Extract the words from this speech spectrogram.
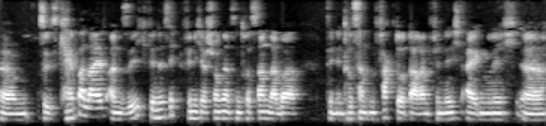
Ähm, so das Camperlife an sich finde find ich ja schon ganz interessant, aber den interessanten Faktor daran finde ich eigentlich äh,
